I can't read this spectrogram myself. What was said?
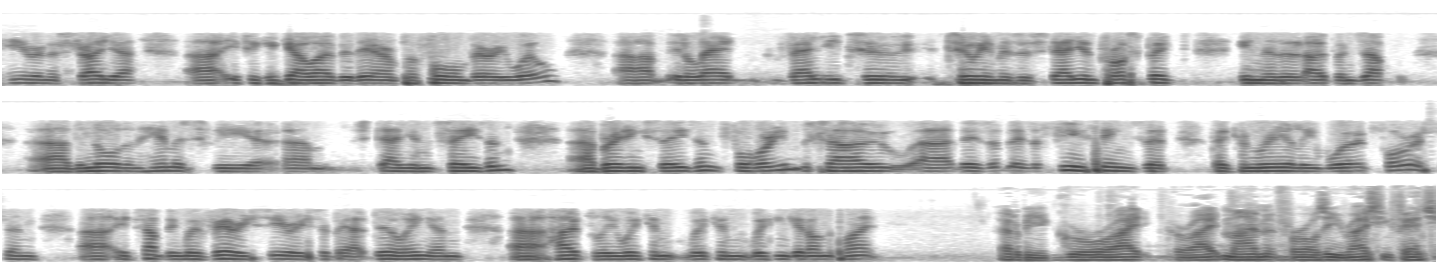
here in Australia. Uh, if he could go over there and perform very well, um, it'll add value to to him as a stallion prospect in that it opens up uh, the Northern Hemisphere um, stallion season, uh, breeding season for him. So uh, there's a, there's a few things that, that can really work for us, and uh, it's something we're very serious about doing, and uh, hopefully we can we can we can get on the plane. That'll be a great, great moment for Aussie racing fans.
